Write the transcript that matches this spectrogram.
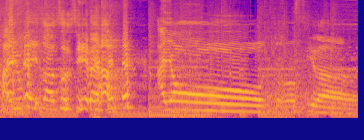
他又被抓出去了！哎呦，可惜了！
